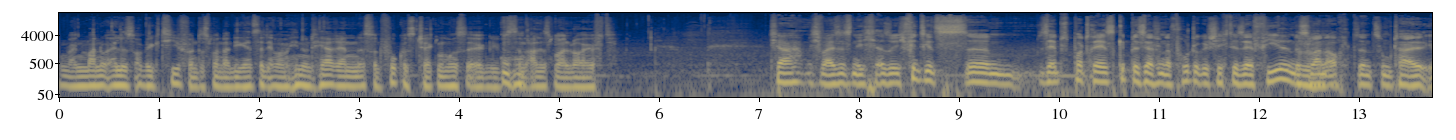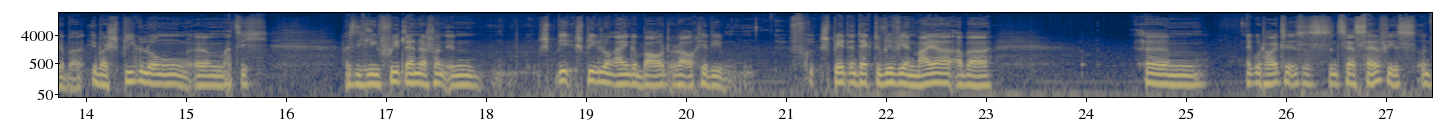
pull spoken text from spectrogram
mein manuelles Objektiv und dass man dann die ganze Zeit immer hin und her rennen ist und Fokus checken muss, irgendwie, bis mhm. dann alles mal läuft. Tja, ich weiß es nicht. Also ich finde jetzt, ähm, Selbstporträts gibt es ja schon in der Fotogeschichte sehr viel. Und das mhm. waren auch dann zum Teil über Überspiegelungen, ähm, hat sich, weiß nicht, Lee Friedlander schon in Spie Spiegelung eingebaut oder auch hier die spät entdeckte Vivian Meyer, aber ähm, na gut, heute ist es, sind es ja Selfies und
